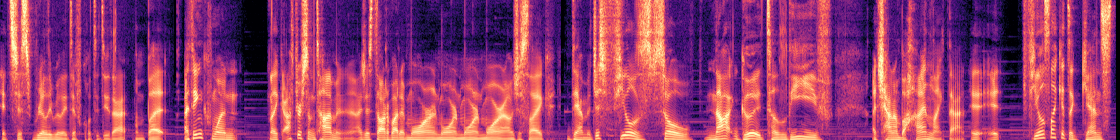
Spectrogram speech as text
it's just really, really difficult to do that. Um, but I think when like after some time I just thought about it more and more and more and more. I was just like, damn, it just feels so not good to leave a channel behind like that. It, it feels like it's against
